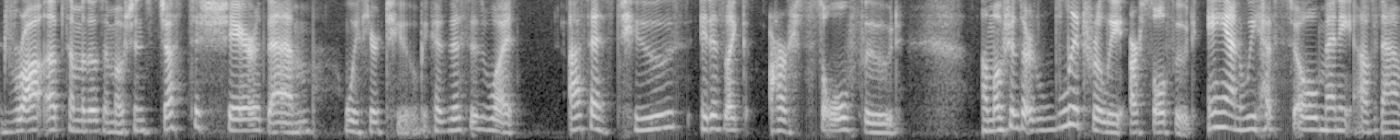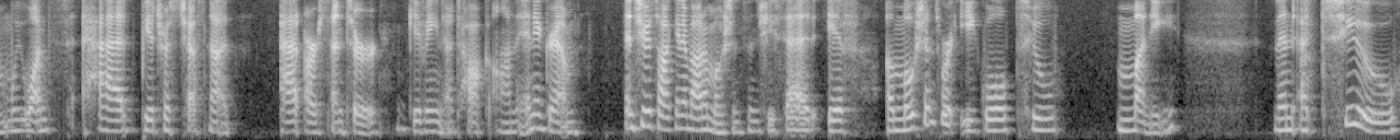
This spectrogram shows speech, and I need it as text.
draw up some of those emotions, just to share them with your two, because this is what us as twos, it is like our soul food Emotions are literally our soul food, and we have so many of them. We once had Beatrice Chestnut at our center giving a talk on the Enneagram, and she was talking about emotions, and she said if emotions were equal to money, then a two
